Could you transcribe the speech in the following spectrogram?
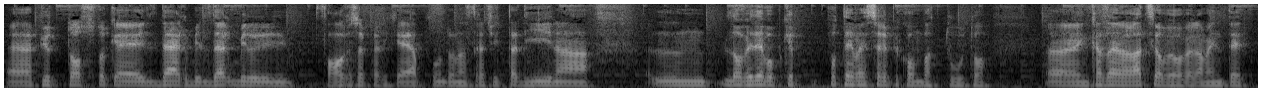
eh, piuttosto che il derby. Il derby forse perché è appunto una stracittadina lo vedevo che poteva essere più combattuto. Eh, in casa della Lazio avevo veramente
